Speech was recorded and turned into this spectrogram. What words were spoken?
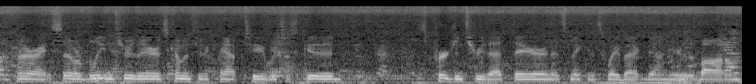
All right, so we're bleeding through there. It's coming through the cap too, which is good. It's purging through that there, and it's making its way back down here to the bottom.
